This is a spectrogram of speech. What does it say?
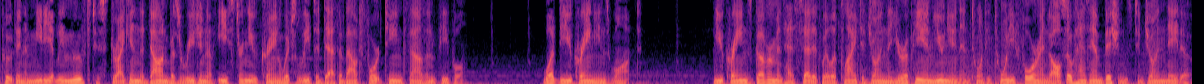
Putin immediately moved to strike in the Donbas region of eastern Ukraine which led to death about 14,000 people. What do Ukrainians want? Ukraine's government has said it will apply to join the European Union in 2024 and also has ambitions to join NATO.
